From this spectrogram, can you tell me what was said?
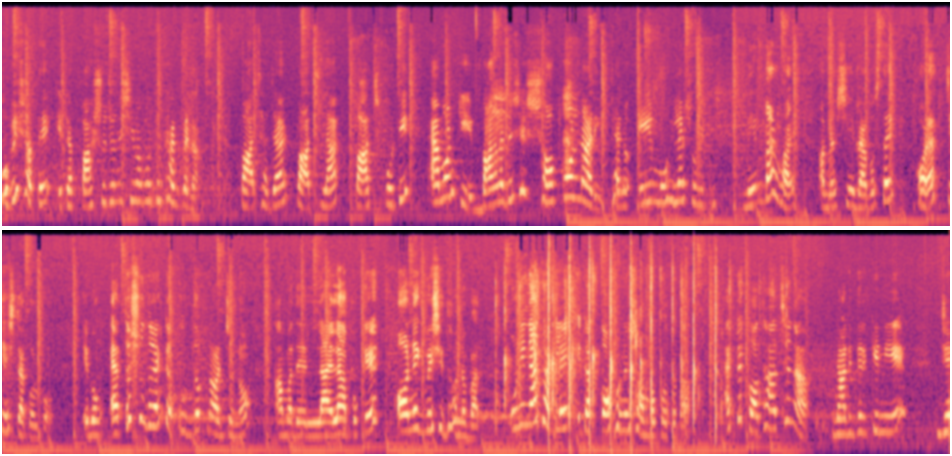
ভবিষ্যতে এটা পাঁচশো জনে সীমাবদ্ধ থাকবে না। পাঁচ হাজার, পাঁচ লাখ, পাঁচ কোটি, এমনকি বাংলাদেশের সকল নারী যেন এই মহিলা সমিতির মেম্বার হয়, আমরা সেই ব্যবস্থায় করার চেষ্টা করব। এবং এত সুন্দর একটা উদ্যোগ নেওয়ার জন্য আমাদের লাইলা আপুকে অনেক বেশি ধন্যবাদ। উনি না থাকলে এটা কখনোই সম্ভব হতো না। একটা কথা আছে না, নারীদেরকে নিয়ে যে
